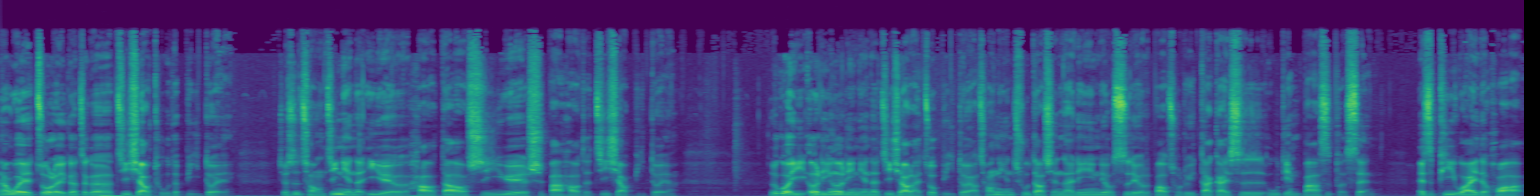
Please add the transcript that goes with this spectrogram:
那我也做了一个这个绩效图的比对，就是从今年的一月二号到十一月十八号的绩效比对啊。如果以二零二零年的绩效来做比对啊，从年初到现在，零零六四六的报酬率大概是五点八四 percent。SPY 的话，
